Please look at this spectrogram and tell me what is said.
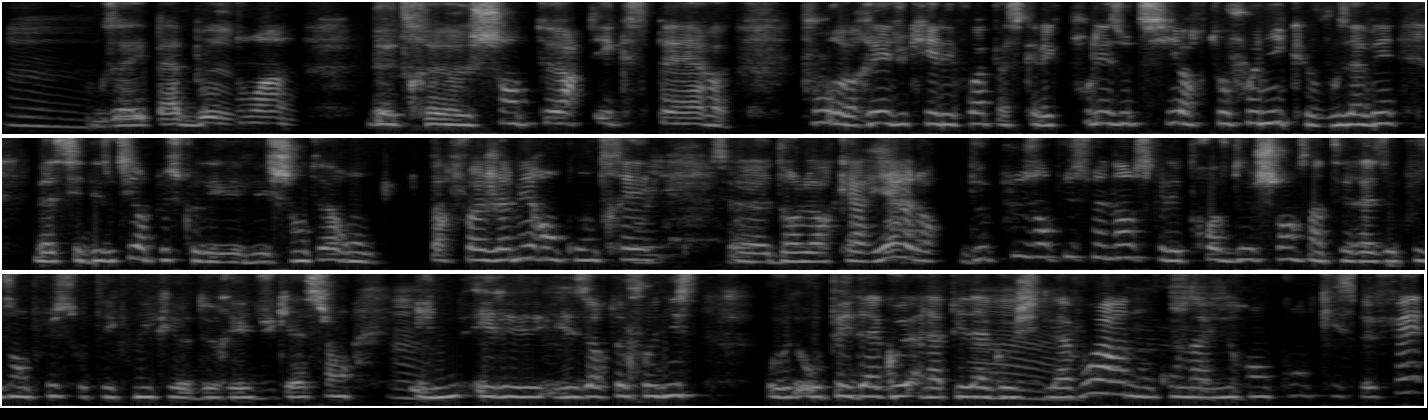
Hmm. Vous n'avez pas besoin d'être euh, chanteur expert pour rééduquer les voix, parce qu'avec tous les outils orthophoniques que vous avez, bah, c'est des outils en plus que les chanteurs ont parfois jamais rencontrés euh, dans leur carrière. Alors, de plus en plus maintenant, parce que les profs de chant s'intéressent de plus en plus aux techniques de rééducation mm. et, les, orthophonistes au, à la pédagogie mm. de la voix. Donc, on a une rencontre qui se fait.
